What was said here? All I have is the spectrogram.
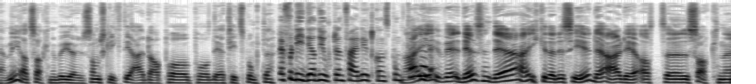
enig i at sakene bør gjøres om slik de er da på, på det tidspunktet. Fordi de hadde gjort en feil i utgangspunktet? Nei, det, det er ikke det de sier. Det er det at eh, sakene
